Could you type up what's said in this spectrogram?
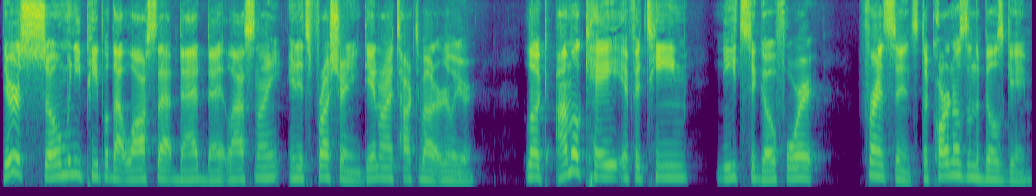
There are so many people that lost that bad bet last night, and it's frustrating. Dan and I talked about earlier. Look, I'm okay if a team needs to go for it. For instance, the Cardinals and the Bills game.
